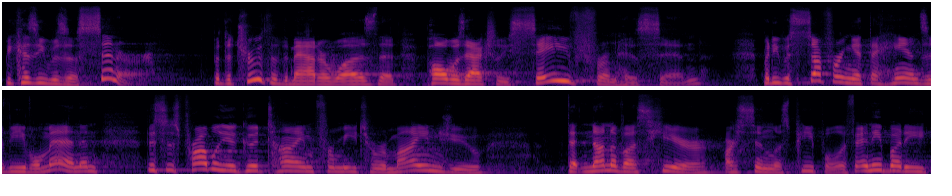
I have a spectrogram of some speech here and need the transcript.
because he was a sinner. But the truth of the matter was that Paul was actually saved from his sin, but he was suffering at the hands of evil men. And this is probably a good time for me to remind you that none of us here are sinless people. If anybody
